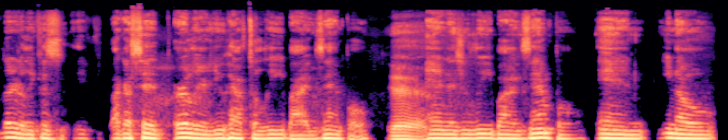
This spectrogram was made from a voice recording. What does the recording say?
Literally, because like I said earlier, you have to lead by example. Yeah. And as you lead by example, and you know,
